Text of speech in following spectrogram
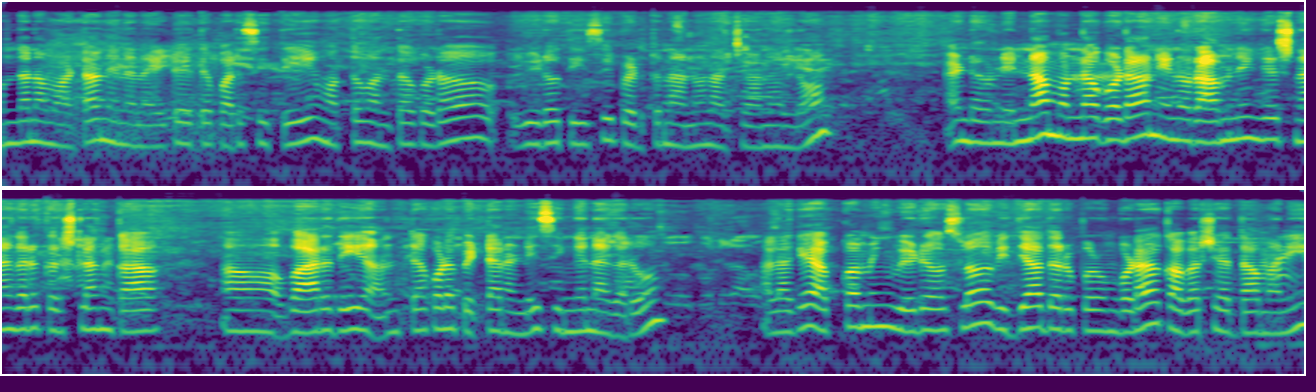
ఉందన్నమాట నిన్న నైట్ అయితే పరిస్థితి. మొత్తం అంతా కూడా వీడియో తీసి పెడుతున్నాను నా ఛానల్లో. అండ్ నిన్న మొన్న కూడా నేను రామలింగేష్ నగర్ కృష్ణంక వారధి అంతా కూడా పెట్టానండి సింగనగరు. అలాగే అప్కమింగ్ వీడియోస్లో విద్యాధరపురం కూడా కవర్ చేద్దామని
